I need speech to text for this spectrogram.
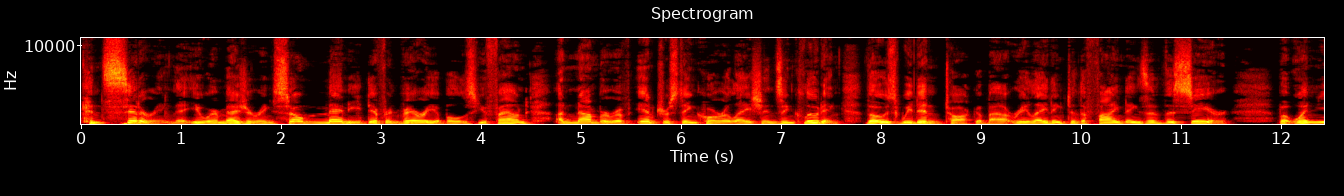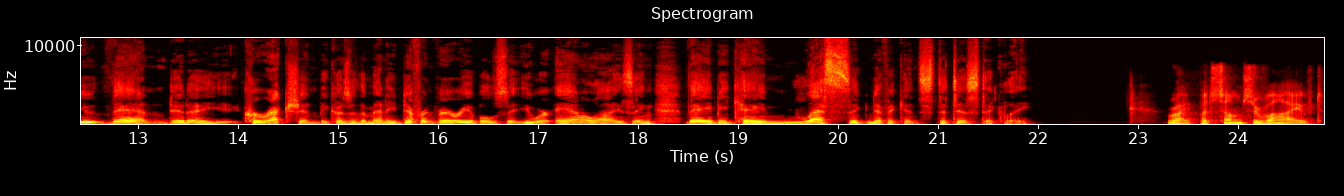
considering that you were measuring so many different variables, you found a number of interesting correlations, including those we didn't talk about relating to the findings of the seer. But when you then did a correction because of the many different variables that you were analyzing, they became less significant statistically. Right, but some survived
